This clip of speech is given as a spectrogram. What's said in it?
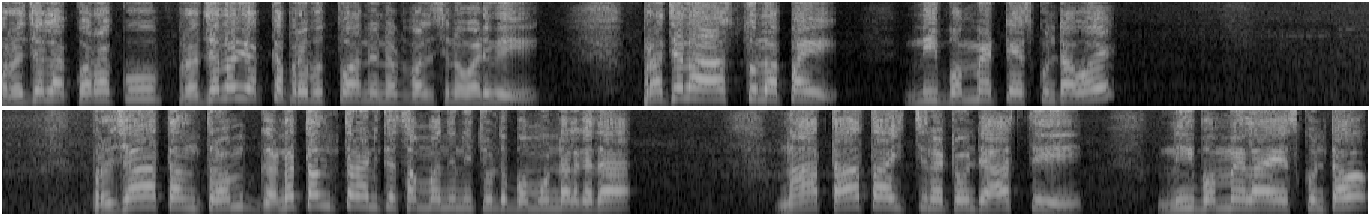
ప్రజల కొరకు ప్రజల యొక్క ప్రభుత్వాన్ని నడవలసిన వాడివి. ప్రజల ఆస్తులపై నీ బొమ్మెట్టేసుకుంటావో? ప్రజాతంత్రం గణతంత్రానికి సంబంధించి బొమ్మ ఉండాలి కదా. నా తాత ఇచ్చినటువంటి ఆస్తి నీ బొమ్మ ఎలా వేసుకుంటావు?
